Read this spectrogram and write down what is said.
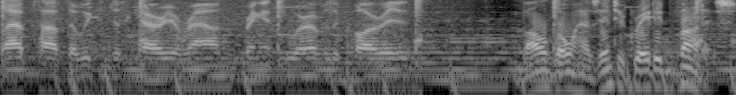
laptop that we can just carry around, bring it to wherever the car is. Volvo has integrated Vadis,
